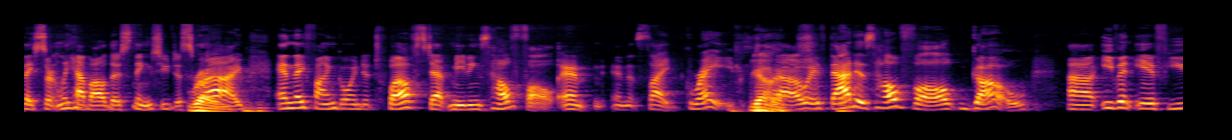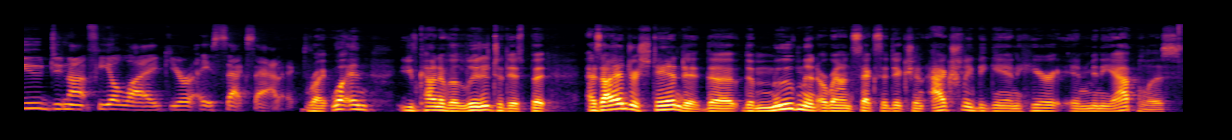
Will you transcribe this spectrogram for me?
they certainly have all those things you describe, right. and they find going to 12 step meetings helpful and and it's like great yeah. you know if that yeah. is helpful go uh, even if you do not feel like you're a sex addict right well and you've kind of alluded to this but as I understand it, the, the movement around sex addiction actually began here in Minneapolis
